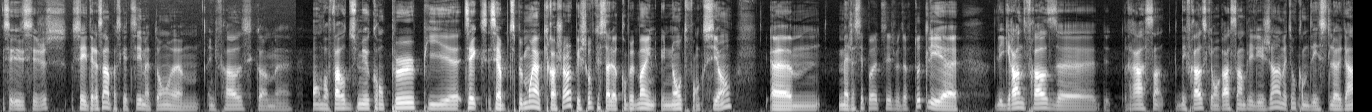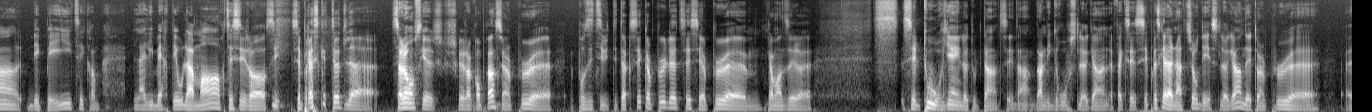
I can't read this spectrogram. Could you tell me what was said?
C'est juste. C'est intéressant parce que, tu sais, mettons, euh, une phrase comme euh, On va faire du mieux qu'on peut, puis, euh, tu sais, c'est un petit peu moins accrocheur, puis je trouve que ça a complètement une, autre fonction. mais je sais pas, tu sais, je veux dire, toutes les, les grandes phrases, des phrases qui ont rassemblé les gens, mettons, comme des slogans des pays, tu sais, comme la liberté ou la mort, tu sais, c'est genre, c'est presque toute la. Selon ce que, ce que j'en comprends, c'est un peu positivité toxique un peu, là, tu sais, c'est un peu, euh, comment dire, euh, c'est le tout ou rien, là, tout le temps, tu sais, dans, dans, les gros slogans, là. Fait que c'est presque la nature des slogans d'être un peu... Euh,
